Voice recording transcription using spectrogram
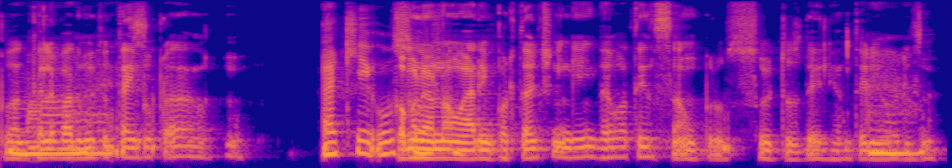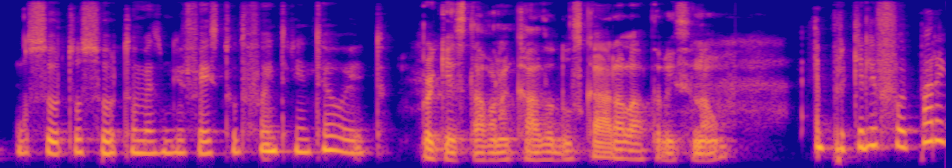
pode ter levado muito Mas- tempo pra. É que o Como ele surto, não era importante, ninguém deu atenção pros surtos dele anteriores, Ah. né? o surto, o surto mesmo que fez tudo foi em 38. Porque estava na casa dos caras lá também, senão. É porque ele foi para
